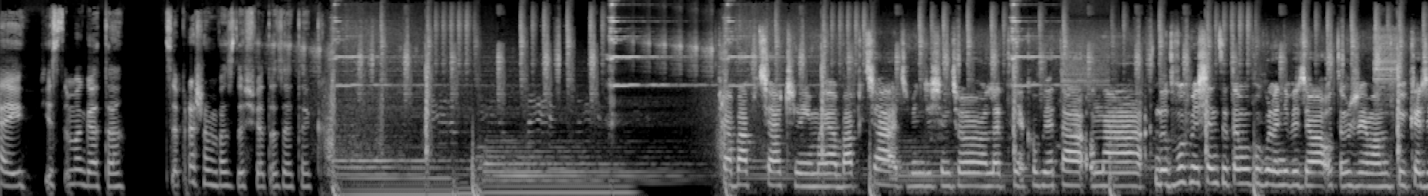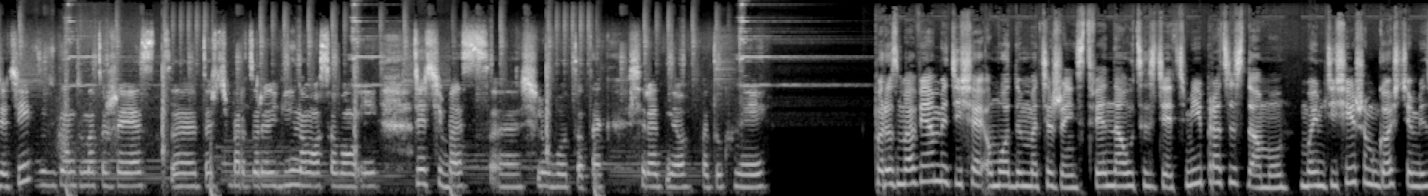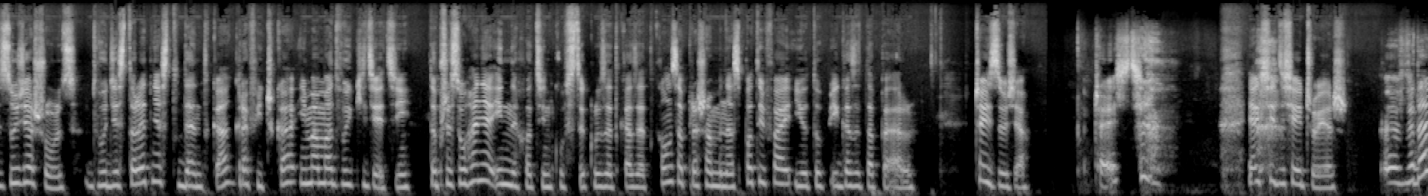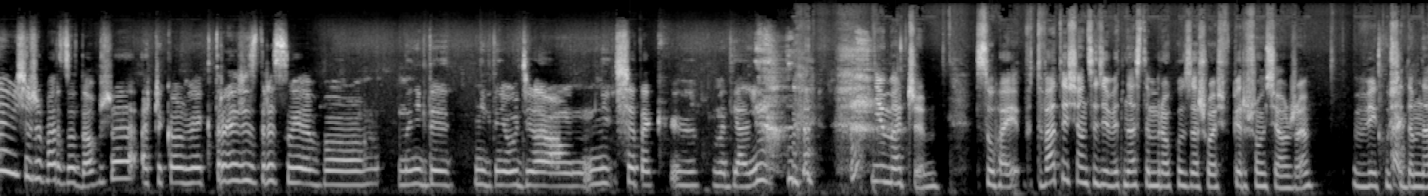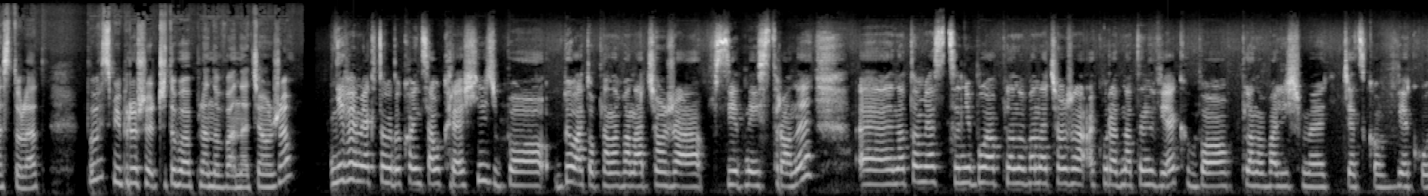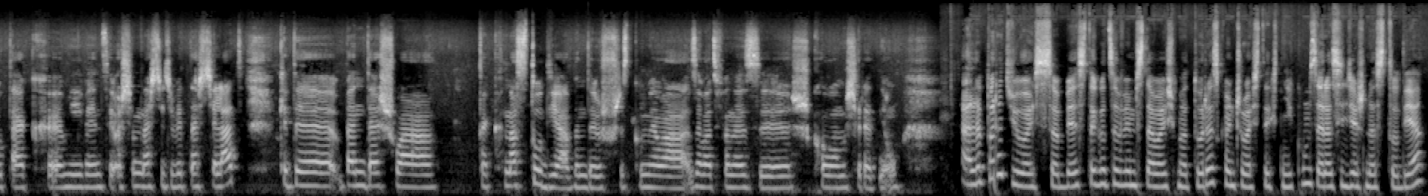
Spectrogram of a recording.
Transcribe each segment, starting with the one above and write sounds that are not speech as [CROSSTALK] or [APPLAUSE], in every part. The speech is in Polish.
Hej, jestem Agata. Zapraszam Was do świata Zetek. Prababcia, czyli moja babcia, 90-letnia kobieta, ona do dwóch miesięcy temu w ogóle nie wiedziała o tym, że ja mam dwójkę dzieci, ze względu na to, że jest e, dość bardzo religijną osobą i dzieci bez e, ślubu to tak średnio według mnie Porozmawiamy dzisiaj o młodym macierzyństwie, nauce z dziećmi i pracy z domu. Moim dzisiejszym gościem jest Zuzia Schulz, 20-letnia studentka, graficzka i mama dwójki dzieci. Do przesłuchania innych odcinków z cyklu ZKZ zapraszamy na Spotify, YouTube i Gazeta.pl. Cześć Zuzia. Cześć. Jak się dzisiaj czujesz? Wydaje mi się, że bardzo dobrze, aczkolwiek trochę się stresuję, bo no nigdy, nigdy nie udzielałam się tak y, medialnie. [LAUGHS] Nie ma czym. Słuchaj, w 2019 roku zaszłaś w pierwszą ciążę w wieku tak. 17 lat. Powiedz mi proszę, czy to była planowana ciąża? Nie wiem, jak to do końca określić, bo była to planowana ciąża z jednej strony, e, natomiast nie była planowana ciąża akurat na ten wiek, bo planowaliśmy dziecko w wieku tak e, mniej więcej 18-19 lat, kiedy będę szła tak na studia, będę już wszystko miała załatwione z szkołą średnią. Ale poradziłaś sobie, z tego co wiem, stałaś maturę, skończyłaś technikum, zaraz idziesz na studia.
